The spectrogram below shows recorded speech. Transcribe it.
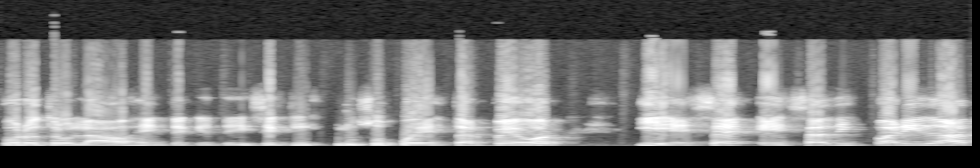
por otro lado, gente que te dice que incluso puede estar peor y esa, esa disparidad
